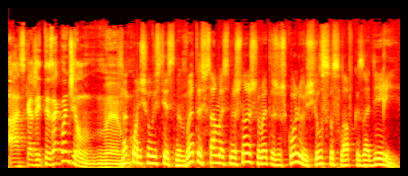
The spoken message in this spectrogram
А скажи, ты закончил? э, Закончил, естественно. В этой самое смешное, что в этой же школе учился Славка Задерий.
